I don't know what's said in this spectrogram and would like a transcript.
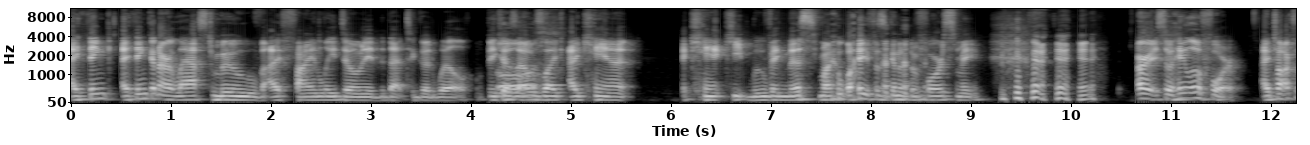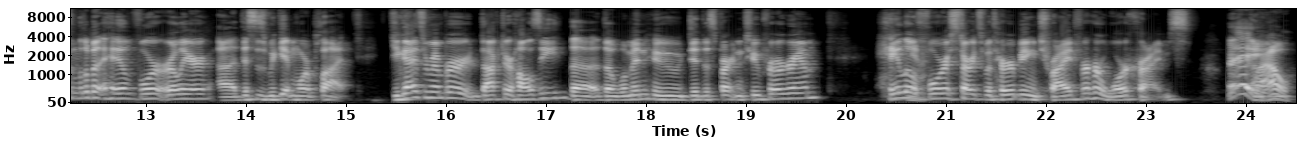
I think I think in our last move, I finally donated that to Goodwill because I was Oh. like, I can't I can't keep moving this. My wife is gonna divorce me. All right, so Halo 4. I talked a little bit of Halo 4 earlier. Uh, this is we get more plot. Do you guys remember Dr. Halsey, the the woman who did the Spartan 2 program? Halo Yeah. 4 starts with her being tried for her war crimes. Hey, Wow.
